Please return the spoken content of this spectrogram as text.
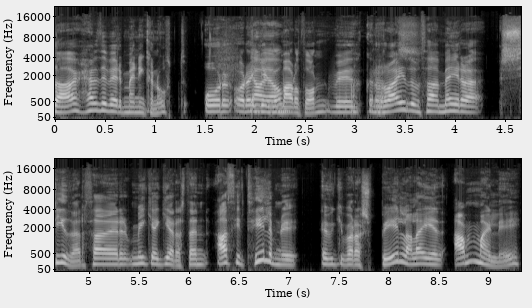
dag hefði verið menninganótt og, og. Reykjavík Marathon við Akkurat. ræðum það meira síðar það er mikið að gerast en að því tilumni ef ekki bara spila lægið Ammæli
